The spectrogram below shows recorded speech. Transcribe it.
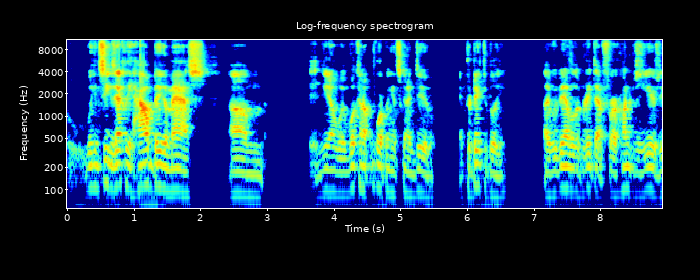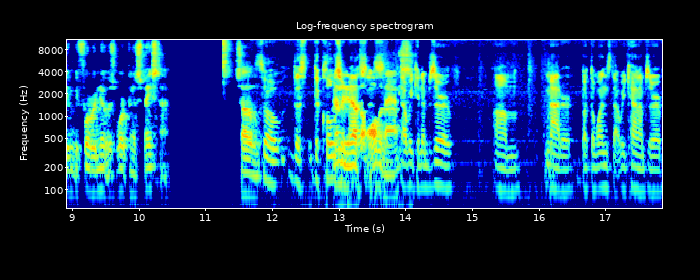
we can see exactly how big a mass, um, you know, what kind of warping it's gonna do, and predictably. Like we've been able to predict that for hundreds of years, even before we knew it was warping in space time. So So the the closer masses all the that we can observe um, matter, but the ones that we can't observe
